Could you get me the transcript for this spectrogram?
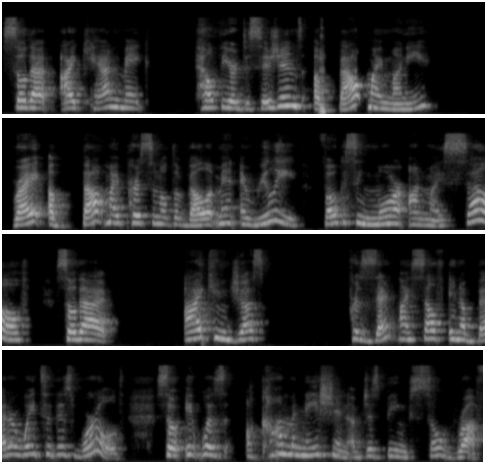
so that I can make healthier decisions about my money, right? About my personal development and really focusing more on myself so that I can just present myself in a better way to this world. So it was a combination of just being so rough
